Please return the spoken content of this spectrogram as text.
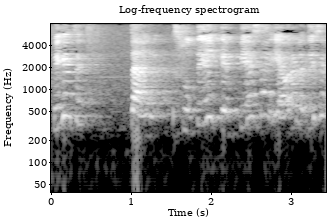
Fíjense, tan sutil que empieza y ahora les dice,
